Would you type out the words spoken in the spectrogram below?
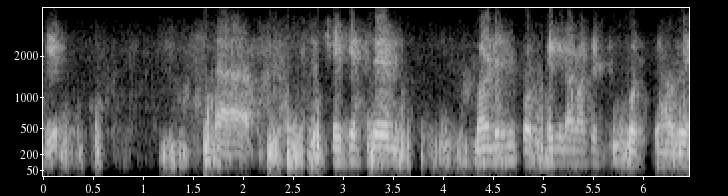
কি, তা সেই ক্ষেত্রে মনিটাইজেশন করতে গেলে আমাকে কি করতে হবে?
